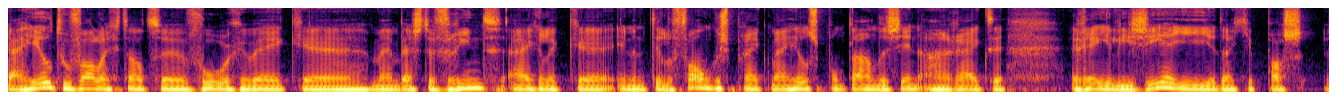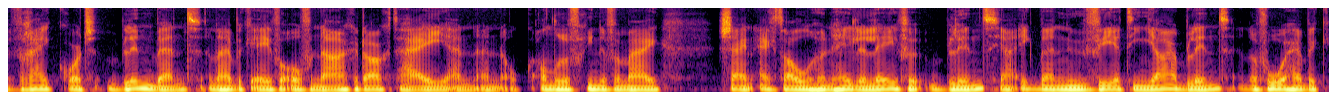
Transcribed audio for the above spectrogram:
ja, heel toevallig dat uh, vorige week uh, mijn beste vriend eigenlijk uh, in een telefoongesprek mij heel spontaan de zin aanreikte. Realiseer je je dat je pas vrij kort blind bent? En daar heb ik even over nagedacht. Hij en, en ook andere vrienden van mij zijn echt al hun hele leven blind. Ja, ik ben nu 14 jaar blind en daarvoor heb ik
